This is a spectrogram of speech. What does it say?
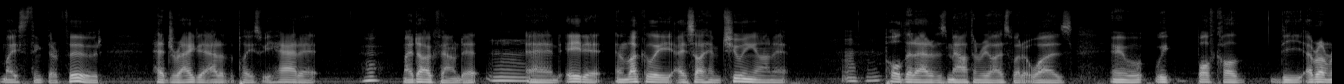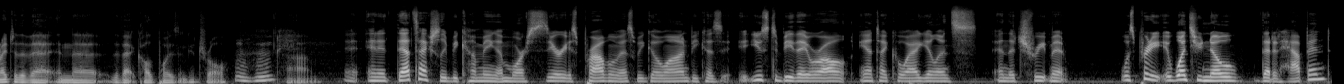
mice think they're food, had dragged it out of the place we had it. Mhm. My dog found it Mm. and ate it, and luckily I saw him chewing on it, Mm-hmm. pulled it out of his mouth and realized what it was, and we, we both called the I brought him right to the vet, and the the vet called poison control. Mm-hmm. Um, And it, that's actually becoming a more serious problem as we go on because it it used to be they were all anticoagulants and the treatment was pretty. it- Once you know that it happened,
